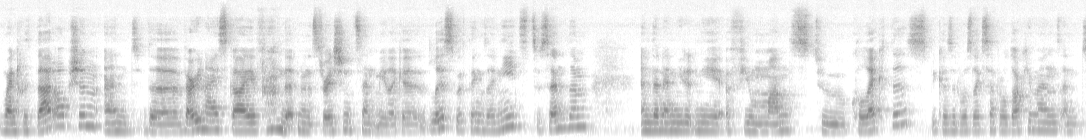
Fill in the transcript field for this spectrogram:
went with that option and the very nice guy from the administration sent me like a list with things I need to send them and then I needed me a few months to collect this because it was like several documents and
